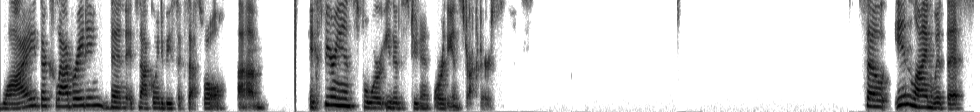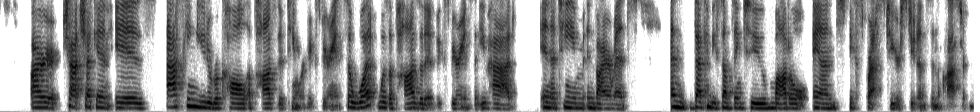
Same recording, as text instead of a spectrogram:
why they're collaborating, then it's not going to be successful um, experience for either the student or the instructors. So in line with this, our chat check-in is asking you to recall a positive teamwork experience. So what was a positive experience that you had in a team environment and that can be something to model and express to your students in the classroom.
